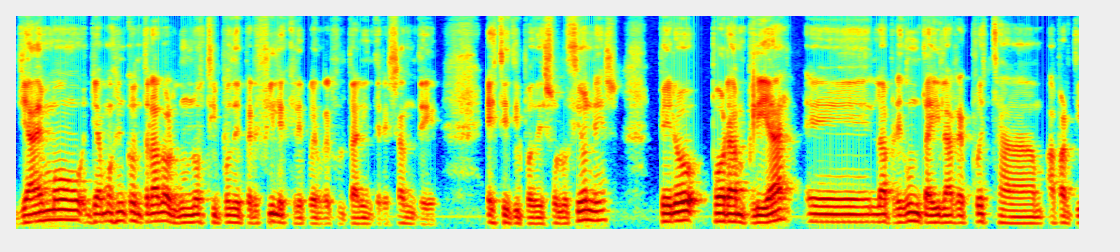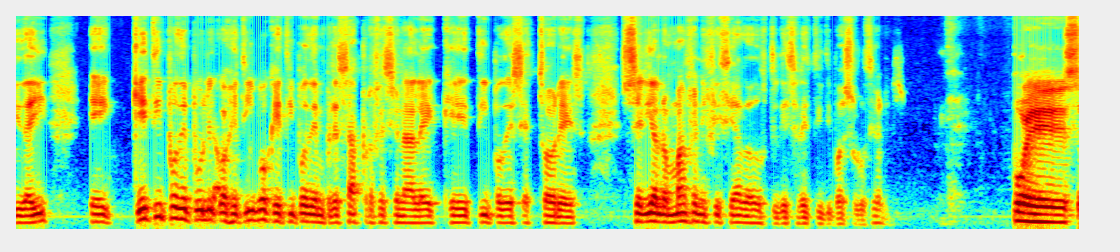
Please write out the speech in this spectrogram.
ya hemos, ya hemos encontrado algunos tipos de perfiles que le pueden resultar interesante este tipo de soluciones, pero por ampliar eh, la pregunta y la respuesta a partir de ahí, eh, ¿qué tipo de público objetivo, qué tipo de empresas profesionales, qué tipo de sectores serían los más beneficiados de utilizar este tipo de soluciones? Pues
